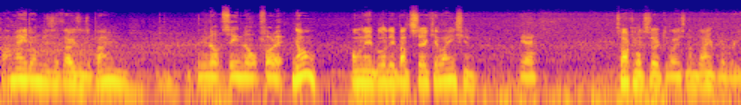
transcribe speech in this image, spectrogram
But I made hundreds of thousands of pounds. And you're not seeing no for it. No, only a bloody bad circulation. Yeah. Talking of circulation, I'm dying for a week.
